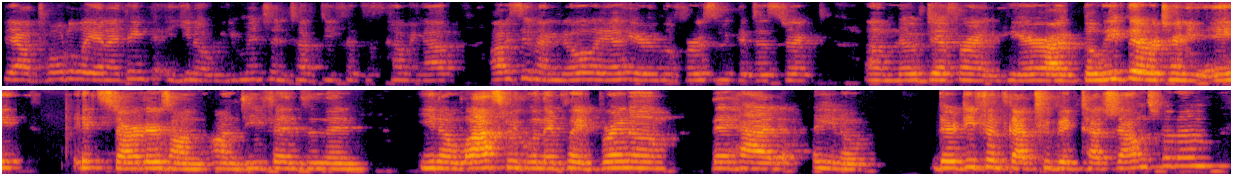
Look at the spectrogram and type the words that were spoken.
Yeah totally. And i think you know you mentioned tough defenses coming up. Obviously magnolia here in the first week of district um, no different here i believe they're returning eight eight starters on on defense and then you know, last week when they played Brenham, they had, you know, their defense got two big touchdowns for them.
